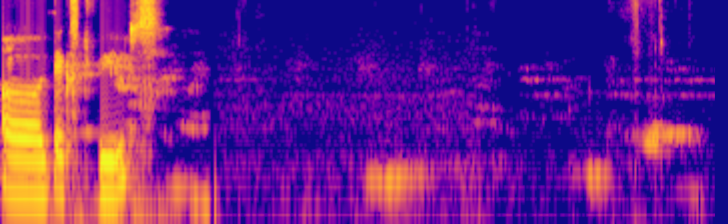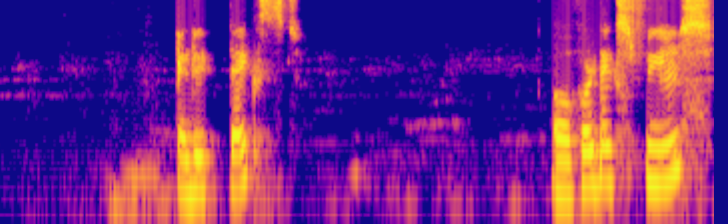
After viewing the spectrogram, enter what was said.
uh, text fields. Edit text. Uh, for text fields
